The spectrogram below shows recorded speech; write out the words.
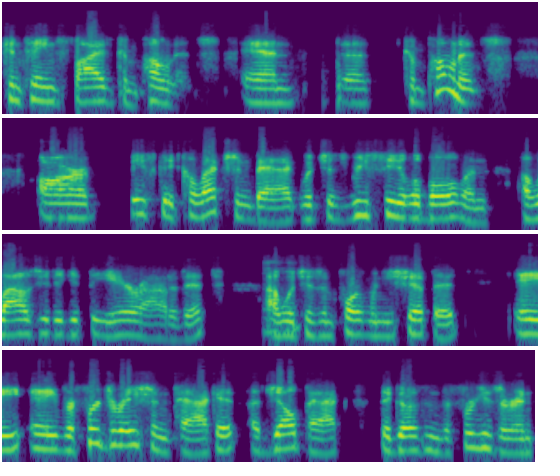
contains five components, and the components are basically a collection bag, which is resealable and allows you to get the air out of it, uh, mm-hmm. uh, which is important when you ship it. A, a refrigeration packet, a gel pack that goes into the freezer, and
